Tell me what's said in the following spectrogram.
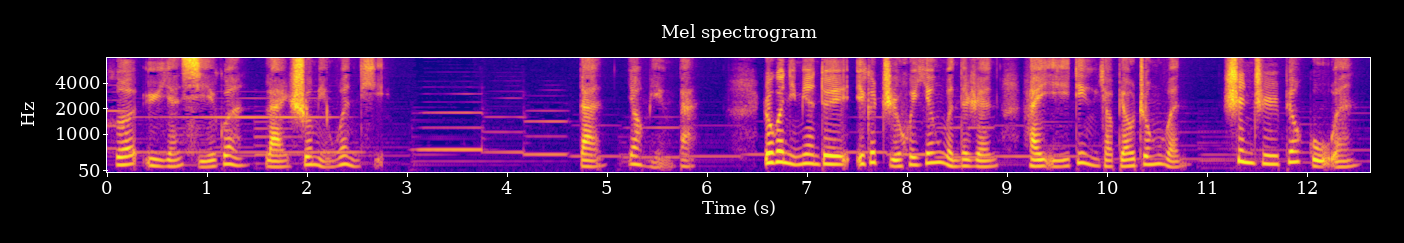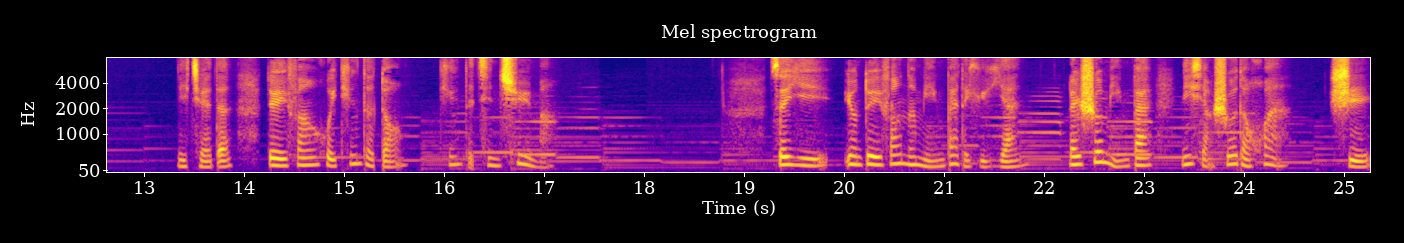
和语言习惯来说明问题，但要明白。如果你面对一个只会英文的人，还一定要标中文，甚至标古文，你觉得对方会听得懂、听得进去吗？所以，用对方能明白的语言来说明白你想说的话，是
